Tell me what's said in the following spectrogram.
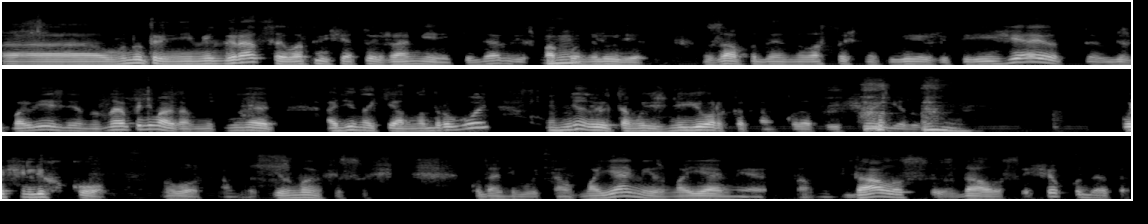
внутренняя миграция, в отличие от той же Америки, да, где спокойно mm-hmm. люди запада на восточное побережье переезжают безболезненно. Ну, я понимаю, там меняют один океан на другой, mm-hmm. или там из Нью-Йорка там куда-то еще едут. Очень легко. Вот, там, из Мемфиса куда-нибудь там в Майами, из Майами там, в Даллас, из Далласа еще куда-то,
